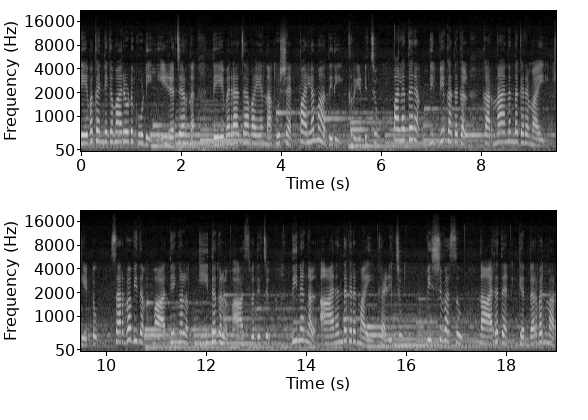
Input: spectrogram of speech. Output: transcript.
ദേവകന്യകമാരോടുകൂടി ഇഴചേർന്ന് ദേവരാജാവായ നഹുഷൻ പലമാതിരി ക്രീഡിച്ചു. പലതരം ദിവ്യകഥകൾ കർണാനന്ദകരമായി കേട്ടു. സർവവിധം വാദ്യങ്ങളും ഗീതകളും ആസ്വദിച്ചു. ദിനങ്ങൾ ആനന്ദകരമായി കഴിച്ചു. വിശ്വസു നാരദൻ ഗന്ധർവന്മാർ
